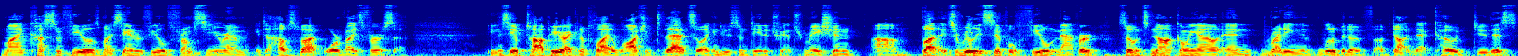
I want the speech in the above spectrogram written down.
my custom fields, my standard fields from CRM into HubSpot or vice versa. You can see up top here, I can apply logic to that, so I can do some data transformation. Um, but it's a really simple field mapper, so it's not going out and writing a little bit of, of .NET code to do this.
